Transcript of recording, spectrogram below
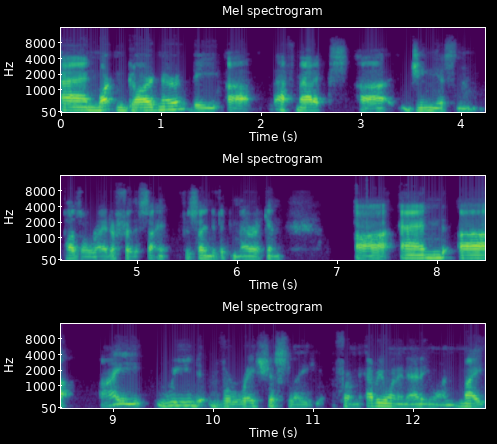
and Martin Gardner, the uh, mathematics uh, genius and puzzle writer for the for Scientific American. Uh, and uh, I read voraciously from everyone and anyone. My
